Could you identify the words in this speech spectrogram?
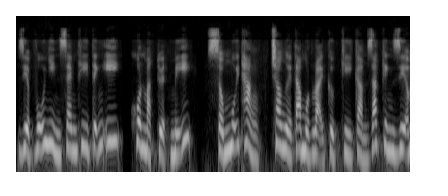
Diệp Vũ nhìn xem Thi Tĩnh Y, khuôn mặt tuyệt mỹ, sống mũi thẳng, cho người ta một loại cực kỳ cảm giác kinh diễm.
